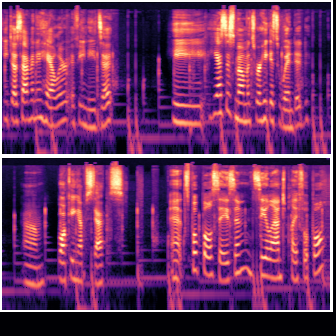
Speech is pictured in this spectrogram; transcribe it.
He does have an inhaler if he needs it. He he has his moments where he gets winded, um, walking up steps. And it's football season. Is he allowed to play football?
